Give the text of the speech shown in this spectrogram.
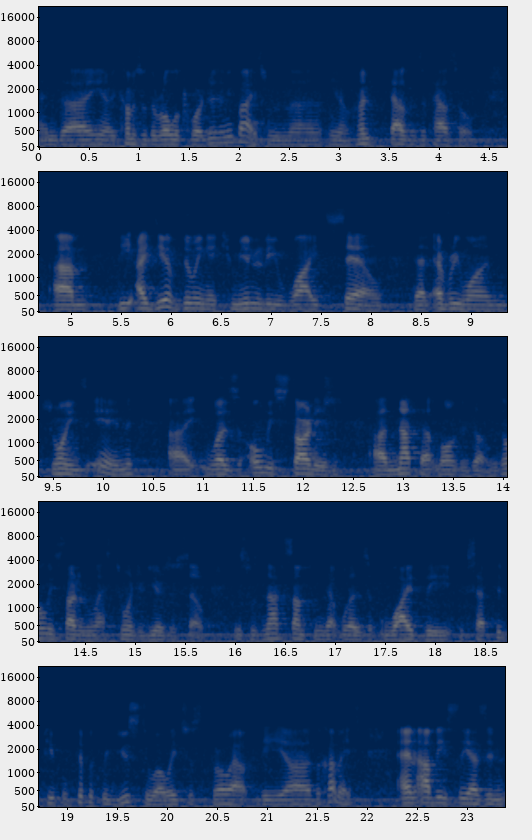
and uh, you know it comes with a roll of quarters, and he buys from uh, you know thousands of households. Um, the idea of doing a community-wide sale that everyone joins in uh, was only started uh, not that long ago. It was only started in the last 200 years or so. This was not something that was widely accepted. People typically used to always just throw out the uh, the chametz, and obviously, as in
